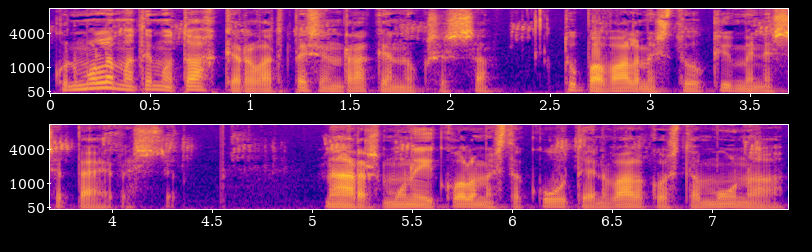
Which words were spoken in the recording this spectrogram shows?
Kun molemmat emot ahkerovat pesen rakennuksessa, tupa valmistuu kymmenessä päivässä. Naaras munii kolmesta kuuteen valkoista munaa,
